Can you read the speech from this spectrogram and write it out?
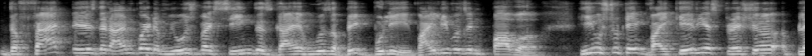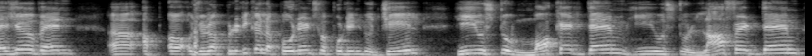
The fact is that I'm quite amused by seeing this guy who was a big bully while he was in power. He used to take vicarious pressure, pleasure when uh, uh, you know political opponents were put into jail. He used to mock at them. He used to laugh at them.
